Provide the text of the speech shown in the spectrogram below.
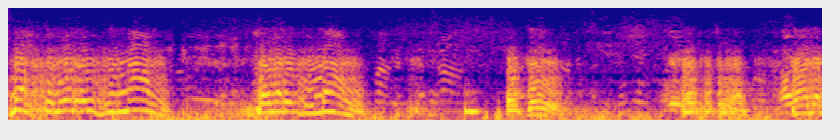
Mas kemarin gunang. Kemarin gunang. Oke. Nomor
